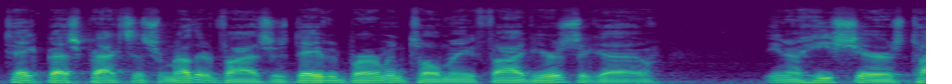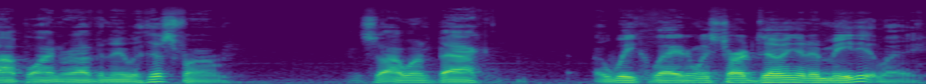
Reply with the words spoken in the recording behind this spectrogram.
take best practices from other advisors. David Berman told me five years ago, you know, he shares top line revenue with his firm, and so I went back a week later and we started doing it immediately.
